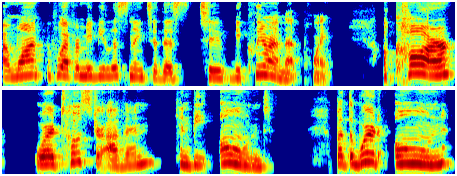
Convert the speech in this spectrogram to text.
I want whoever may be listening to this to be clear on that point. A car or a toaster oven can be owned, but the word own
